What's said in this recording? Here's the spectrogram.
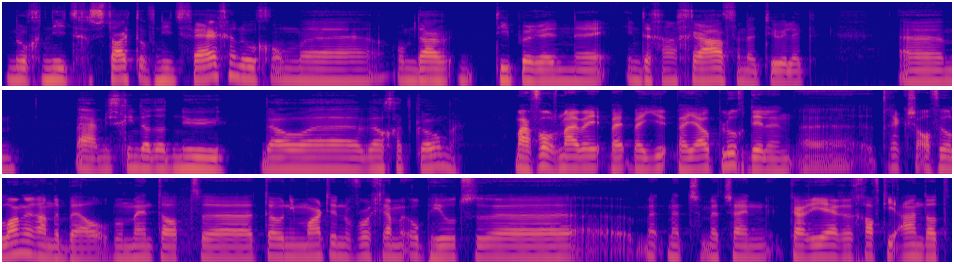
nog niet gestart of niet ver genoeg om, uh, om daar dieper in, uh, in te gaan graven natuurlijk. Um, maar ja, misschien dat dat nu wel, wel gaat komen. Maar volgens mij bij, bij, bij, jouw ploeg, Dylan, uh, trekken ze al veel langer aan de bel. Op het moment dat uh, Tony Martin er vorig jaar mee ophield uh, met, met, met zijn carrière, gaf hij aan dat,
